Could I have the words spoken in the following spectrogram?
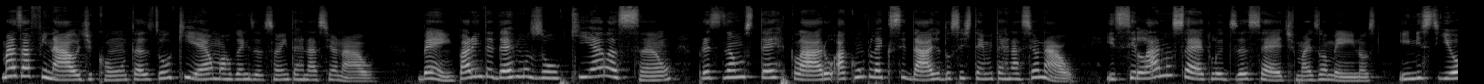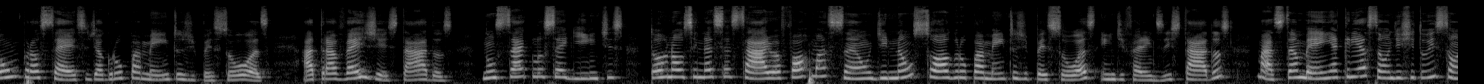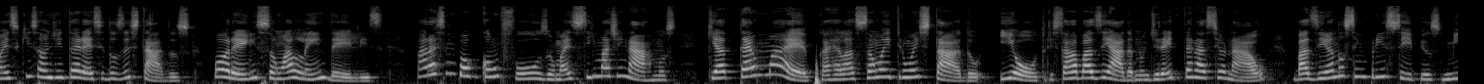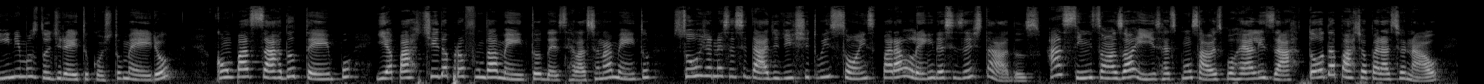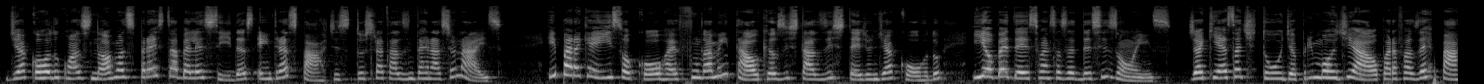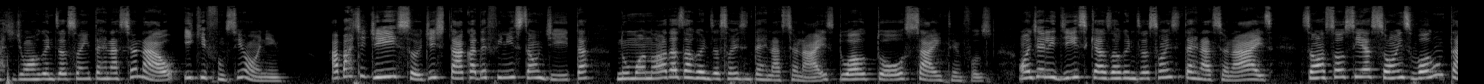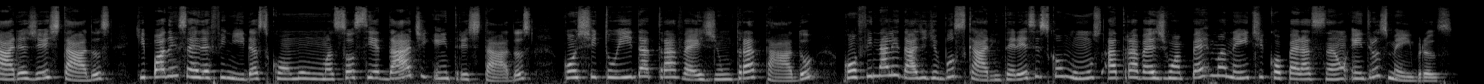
Mas afinal de contas, o que é uma organização internacional? Bem, para entendermos o que elas são, precisamos ter claro a complexidade do sistema internacional. E se lá no século XVII, mais ou menos, iniciou um processo de agrupamentos de pessoas através de estados, nos séculos seguintes tornou-se necessário a formação de não só agrupamentos de pessoas em diferentes estados, mas também a criação de instituições que são de interesse dos estados, porém são além deles. Parece um pouco confuso, mas se imaginarmos que até uma época a relação entre um Estado e outro estava baseada no direito internacional, baseando-se em princípios mínimos do direito costumeiro, com o passar do tempo e a partir do aprofundamento desse relacionamento, surge a necessidade de instituições para além desses estados. Assim, são as OIs responsáveis por realizar toda a parte operacional de acordo com as normas pré-estabelecidas entre as partes dos tratados internacionais. E para que isso ocorra, é fundamental que os estados estejam de acordo e obedeçam essas decisões, já que essa atitude é primordial para fazer parte de uma organização internacional e que funcione. A partir disso, destaco a definição dita no Manual das Organizações Internacionais do autor Saintenfus, onde ele diz que as organizações internacionais são associações voluntárias de estados que podem ser definidas como uma sociedade entre estados constituída através de um tratado com finalidade de buscar interesses comuns através de uma permanente cooperação entre os membros.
